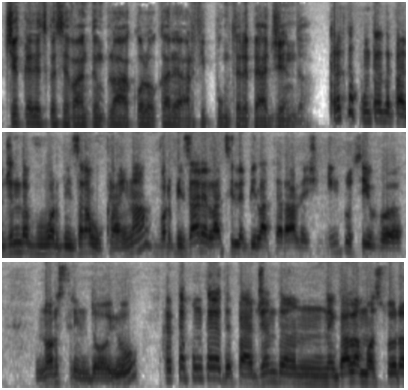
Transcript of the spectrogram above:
Ce credeți că se va întâmpla acolo? Care ar fi punctele pe agenda? Cred că punctele de pe agenda vor viza Ucraina, vor viza relațiile bilaterale și inclusiv uh, Nord Stream 2 Cred că punctele de pe agenda în egală măsură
